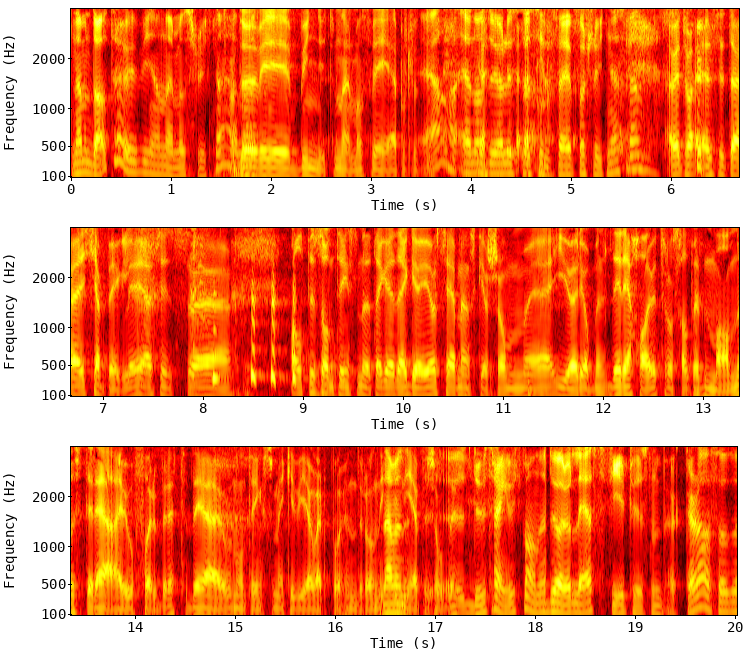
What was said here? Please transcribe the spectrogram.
Nei, men Da tror jeg vi begynner å nærme oss slutten. her. Du, vi begynner ikke å nærme oss, vi er på slutten. Ja, Er det noe du har lyst til å tilføye på slutten, Espen? Jeg vet hva, jeg syns det er kjempehyggelig. Jeg synes eh, alltid sånne ting som dette er gøy. Det er gøy å se mennesker som eh, gjør jobben. Dere har jo tross alt et manus. Dere er jo forberedt. Det er jo noen ting som ikke vi har vært på 199 Nei, men, episoder. Du trenger jo ikke manus. Du har jo lest 4000 bøker, da, så du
